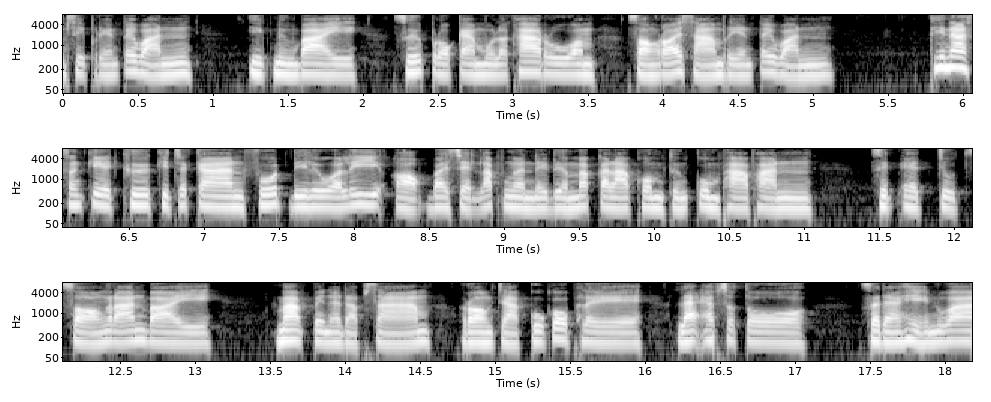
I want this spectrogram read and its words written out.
30 เหรียญไต้หวัน อีก 1 ใบ ซื้อโปรแกรมมูลค่ารวม 203 เหรียญไต้หวัน ที่น่าสังเกตคือกิจการฟู้ดเดลิเวอรี่ออกใบเสร็จรับเงินในเดือนมกราคมถึงกุมภาพันธ์ 11.2 ล้านใบ มากเป็นอันดับ 3 รองจาก Google Play และ App Store แสดงให้เห็นว่า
